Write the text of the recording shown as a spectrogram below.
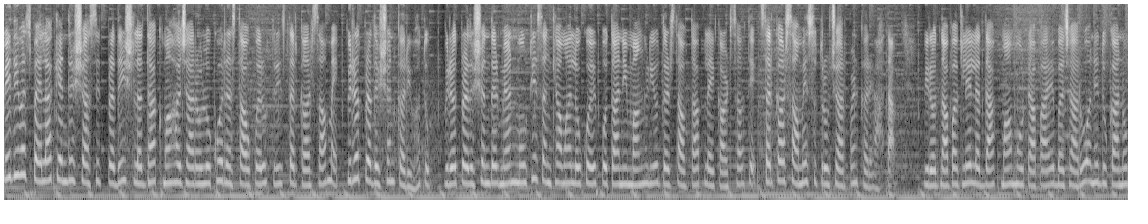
બે દિવસ પહેલા કેન્દ્ર શાસિત પ્રદેશ લદ્દાખમાં હજારો લોકો રસ્તા ઉપર ઉતરી સરકાર સામે વિરોધ પ્રદર્શન કર્યું હતું. વિરોધ પ્રદર્શન દરમિયાન મોટી સંખ્યામાં લોકોએ પોતાની માંગણીઓ દર્શાવતા પ્લેકાર્ડ સાથે સરકાર સામે સૂત્રોચ્ચાર પણ કર્યા હતા. વિરોધના પગલે લદ્દાખમાં મોટા પાયે બજારો અને દુકાનો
